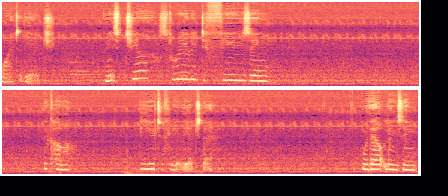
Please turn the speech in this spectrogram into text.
white at the edge. And it's just really diffusing the colour beautifully at the edge there without losing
